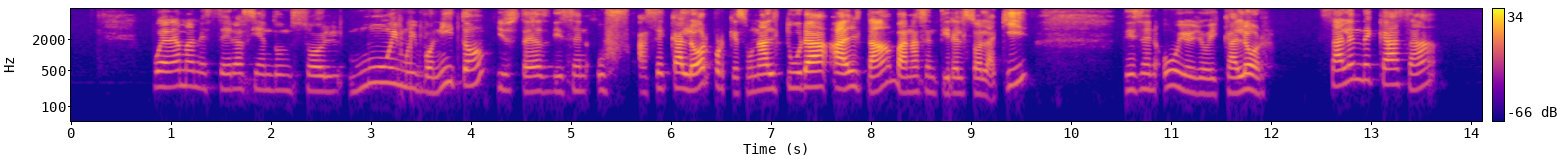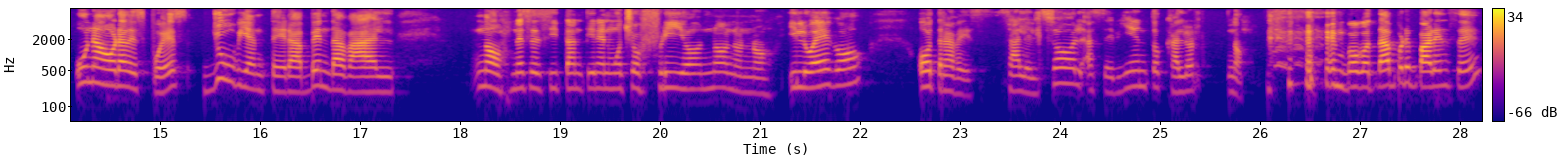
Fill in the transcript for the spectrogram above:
Puede amanecer haciendo un sol muy, muy bonito y ustedes dicen, uff, hace calor porque es una altura alta, van a sentir el sol aquí. Dicen, uy, uy, uy, calor. Salen de casa una hora después, lluvia entera, vendaval, no, necesitan, tienen mucho frío, no, no, no. Y luego, otra vez, sale el sol, hace viento, calor, no. en Bogotá, prepárense,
